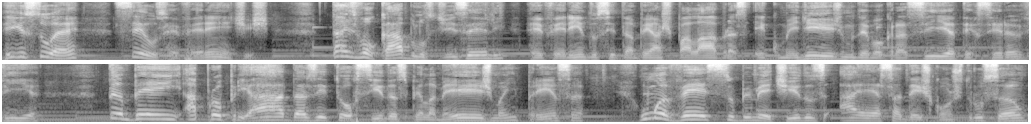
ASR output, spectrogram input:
isto é, seus referentes. Tais vocábulos, diz ele, referindo-se também às palavras ecumenismo, democracia, terceira via, também apropriadas e torcidas pela mesma imprensa, uma vez submetidos a essa desconstrução,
